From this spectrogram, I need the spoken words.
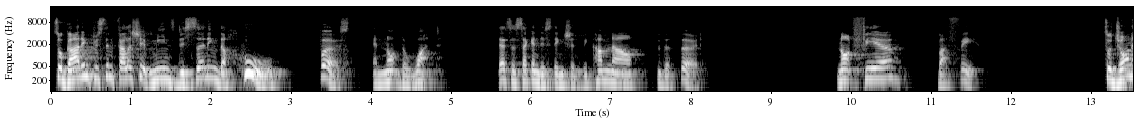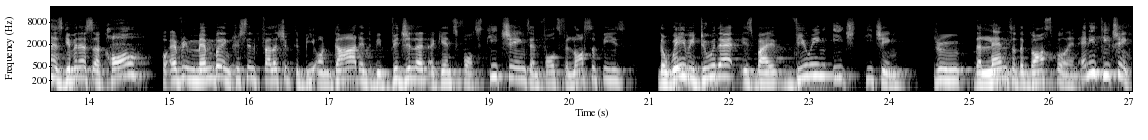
So, guarding Christian fellowship means discerning the who first and not the what. That's the second distinction. We come now to the third. Not fear, but faith. So, John has given us a call for every member in Christian fellowship to be on guard and to be vigilant against false teachings and false philosophies. The way we do that is by viewing each teaching through the lens of the gospel. And any teaching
